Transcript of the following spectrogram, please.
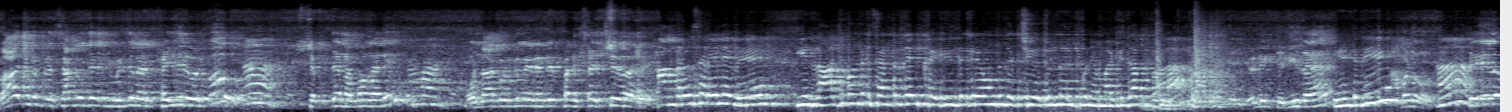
రాజమండ్రి సెంట్రల్ జైలుకి విడుదల ఖైదీల వరకు. చెప్తే నమ్మం కానీ ఉన్నా కొడుకులు ఏంటంటే పరీక్ష వచ్చేవారు అందరూ సరేలేవే ఈ రాజమండ్రి సెంటర్ జైలు ఖైదీ దగ్గరే ఉంటుంది చేతులు నలుపుకునే మట్టి తప్ప. తెలియదా ఏంటిది? జైల్లో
